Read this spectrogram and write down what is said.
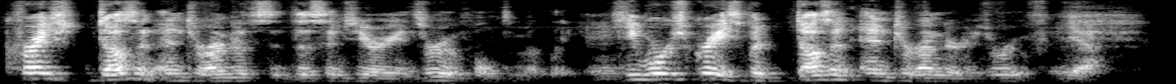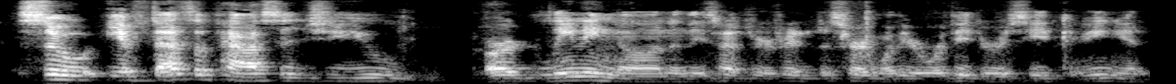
Christ doesn't enter under the centurion's roof. Ultimately, he works grace, but doesn't enter under his roof. Yeah. So if that's a passage you are leaning on in these times you're trying to discern whether you're worthy to receive communion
